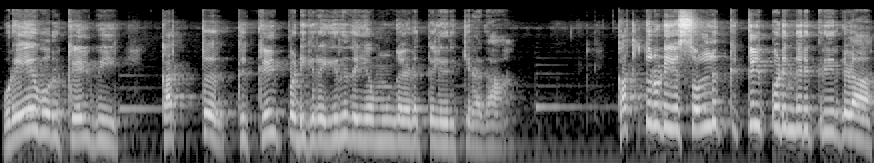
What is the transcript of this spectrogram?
ஒரே ஒரு கேள்வி கர்த்தருக்கு கீழ்ப்படுகிற இருதயம் உங்களிடத்தில் இருக்கிறதா? கர்த்தருடைய சொல்லுக்கு கீழ்ப்படிந்திருக்கிறீர்களா?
